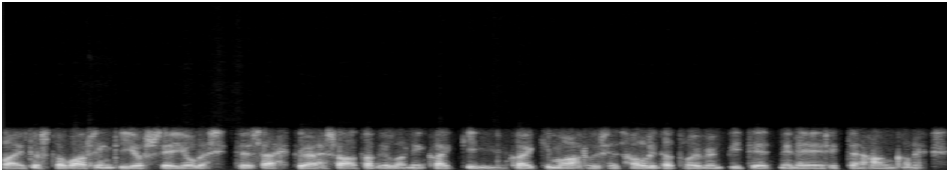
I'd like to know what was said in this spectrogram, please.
laitosta, varsinkin jos ei ole sitten sähköä saatavilla, niin kaikki, kaikki mahdolliset hallintatoimenpiteet menee erittäin hankaliksi.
